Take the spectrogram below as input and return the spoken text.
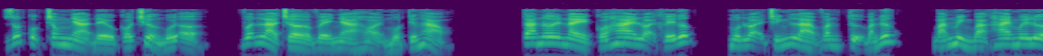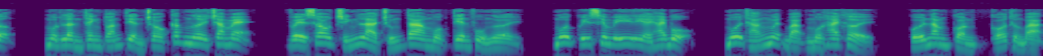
rốt cuộc trong nhà đều có trưởng bối ở, vẫn là chờ về nhà hỏi một tiếng hảo. Ta nơi này có hai loại khế ước, một loại chính là văn tự bán đức, bán mình bạc 20 lượng, một lần thanh toán tiền cho các ngươi cha mẹ, về sau chính là chúng ta một tiên phủ người, mỗi quý siêm y hai bộ, mỗi tháng nguyệt bạc một hai khởi, cuối năm còn có thưởng bạc.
